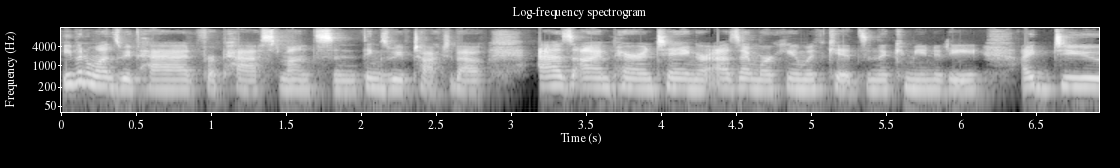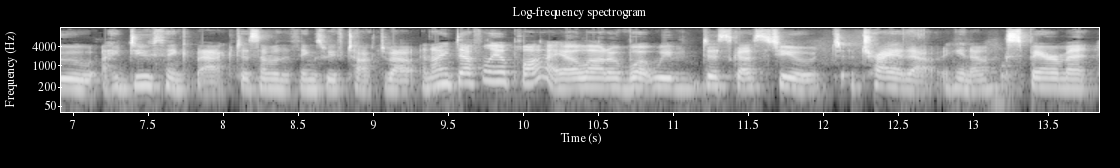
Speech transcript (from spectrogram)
even ones we've had for past months and things we've talked about as I'm parenting or as I'm working with kids in the community. I do I do think back to some of the things we've talked about and I definitely apply a lot of what we've discussed too. To try it out, you know, experiment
